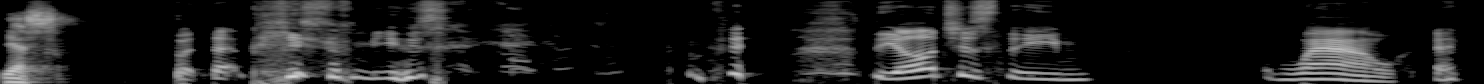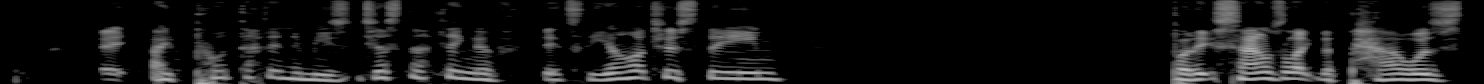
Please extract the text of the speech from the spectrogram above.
Yes. but that piece of music, the Archer's theme. Wow, I, I, I put that in the music. Just the thing of it's the Archer's theme, but it sounds like the power's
